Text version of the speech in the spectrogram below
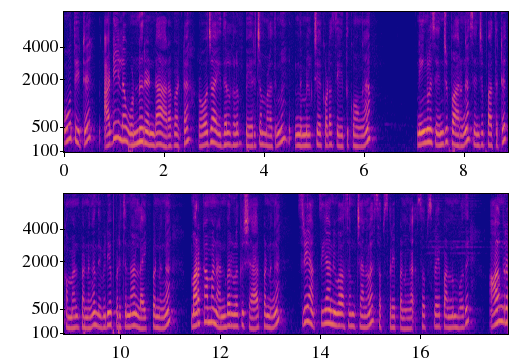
ஊற்றிட்டு அடியில் ஒன்று ரெண்டாக அரைப்பட்ட ரோஜா இதழ்களும் பேரிச்சம்பழத்தையும் இந்த மில்க் ஷேக்கோட சேர்த்துக்கோங்க. நீங்களும் செஞ்சு பாருங்கள் செஞ்சு பார்த்துட்டு கமெண்ட் பண்ணுங்கள் இந்த வீடியோ பிடிச்சிருந்தா லைக் பண்ணுங்கள் மறக்காமல் நண்பர்களுக்கு ஷேர் பண்ணுங்கள் ஸ்ரீ அக்ஷயா நிவாசம் சேனலை சப்ஸ்கிரைப் பண்ணுங்கள் சப்ஸ்கிரைப் பண்ணும்போது ஆளுங்கிற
